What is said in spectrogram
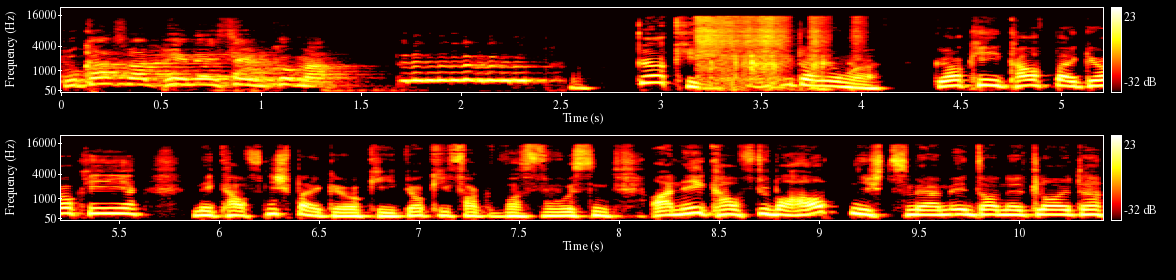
Du kannst mein Penis sehen, guck mal. Görki, guter Junge. Görki, kauft bei Görki. Nee, kauft nicht bei Görki. Görki, fuck, was, wo ist denn? Ah, nee, kauft überhaupt nichts mehr im Internet, Leute.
